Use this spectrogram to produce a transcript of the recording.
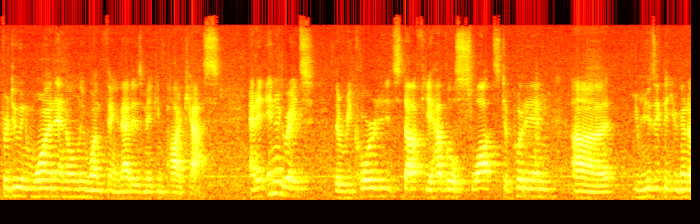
for doing one and only one thing, that is making podcasts. And it integrates the recorded stuff. You have little slots to put in uh, your music that you're going to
